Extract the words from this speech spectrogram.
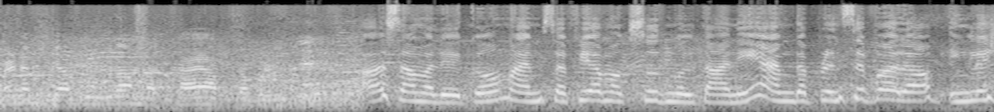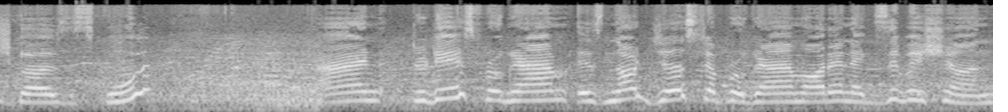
मैडम क्या प्रोग्राम रखा है आपका बड़ी Assalamu alaikum. I'm Safia Maqsood Multani. I'm the principal of English Girls School. And today's program is not just a program or an exhibition,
